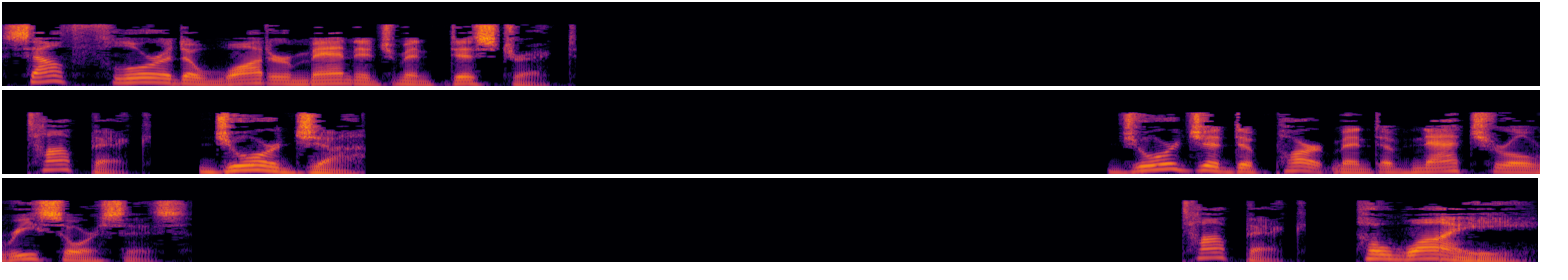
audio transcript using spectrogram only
South Florida Water Management District Topic Georgia Georgia Department of Natural Resources. Hawaii.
